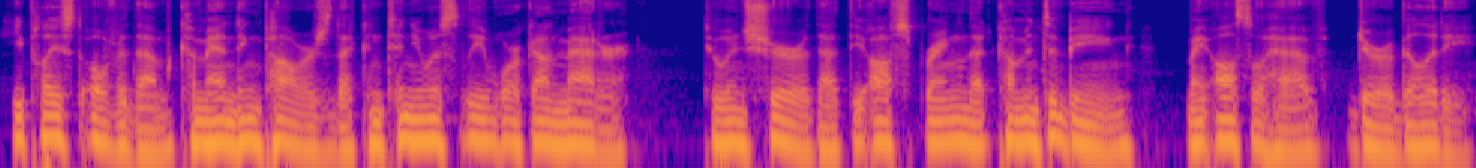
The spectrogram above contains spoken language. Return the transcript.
he placed over them commanding powers that continuously work on matter, to ensure that the offspring that come into being may also have durability,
